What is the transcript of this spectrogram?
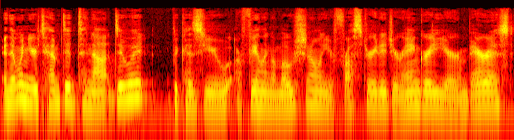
And then when you're tempted to not do it because you are feeling emotional, you're frustrated, you're angry, you're embarrassed,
